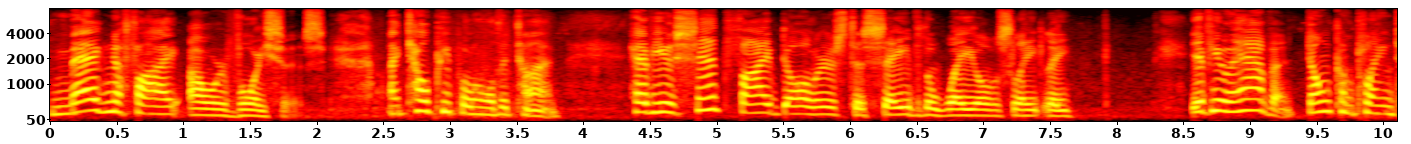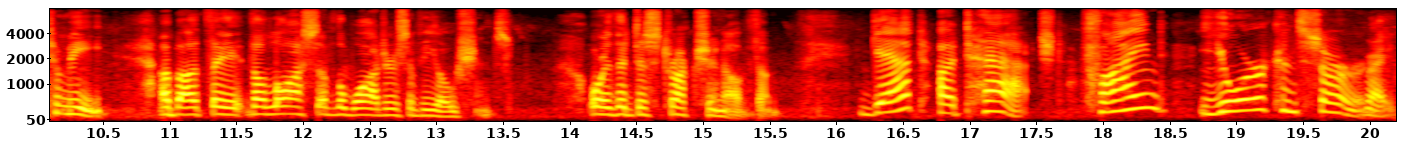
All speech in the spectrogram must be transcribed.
magnify our voices. I tell people all the time have you sent $5 to save the whales lately? If you haven't, don't complain to me about the, the loss of the waters of the oceans or the destruction of them. Get attached. Find your concern. Right.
